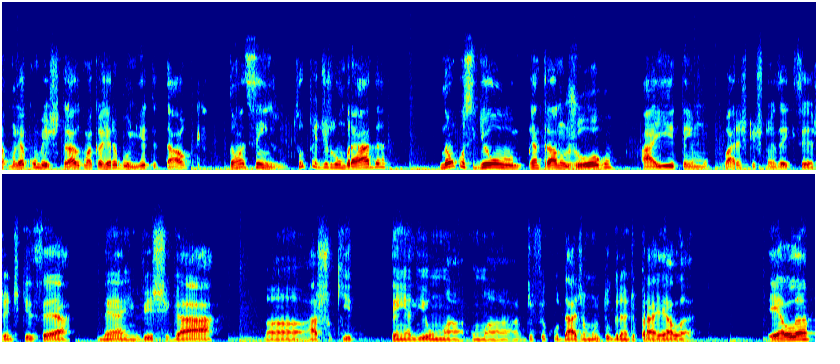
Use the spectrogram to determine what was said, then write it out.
mulher com mestrado, com uma carreira bonita e tal. Então, assim, super deslumbrada, não conseguiu entrar no jogo. Aí tem várias questões aí que se a gente quiser né, investigar, uh, acho que tem ali uma, uma dificuldade muito grande para ela. Ela,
